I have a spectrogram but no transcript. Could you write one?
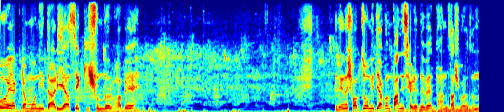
ও একটা মনি দাঁড়িয়ে আছে কি সুন্দরভাবে। এখানে সব জমিতে এখন পানি ছেড়ে দেবে ধান চাষ করার জন্য।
